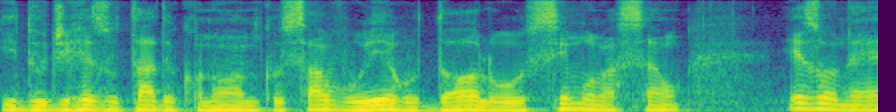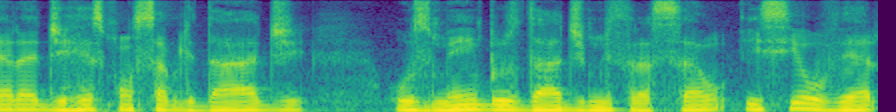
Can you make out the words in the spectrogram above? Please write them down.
e do de resultado econômico, salvo erro, dolo ou simulação, exonera de responsabilidade os membros da administração e, se houver,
